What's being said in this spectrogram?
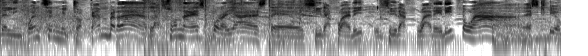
delincuentes en Michoacán, ¿verdad? La zona es por allá, este, Siracuarerito, ah, es que yo,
